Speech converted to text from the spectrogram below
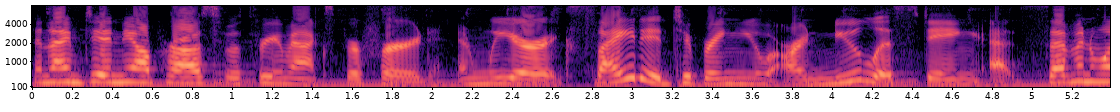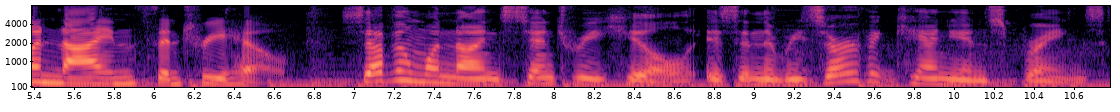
And I'm Danielle Proust with Remax Preferred, and we are excited to bring you our new listing at 719 Century Hill. 719 Century Hill is in the Reserve at Canyon Springs,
